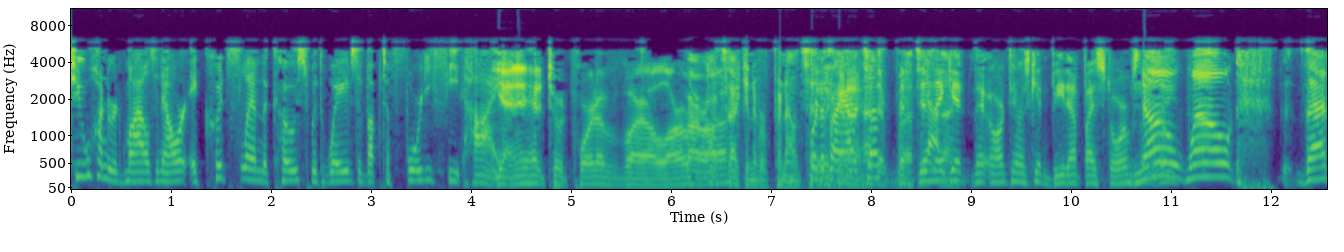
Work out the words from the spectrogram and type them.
200 miles an hour. It could slam the coast with waves of up to 40 feet high. Yeah, and it headed toward Puerto Vallarta. Vallarta. I can never pronounce Puerto it. Vallarta? But didn't Yeah. they get? They, aren't they always getting beat up by storms? No, lately? well, that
